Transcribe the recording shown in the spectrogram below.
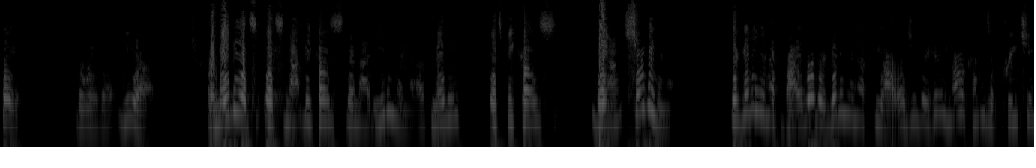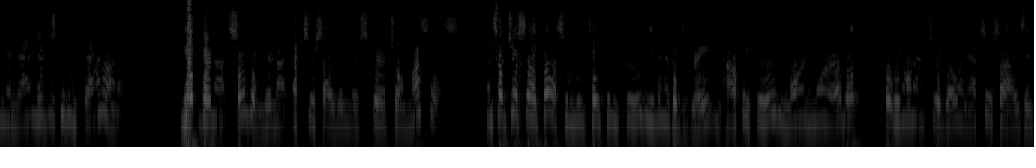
faith the way that we are. Or maybe it's it's not because they're not eating enough. Maybe it's because they aren't serving enough. They're getting enough Bible, they're getting enough theology, they're hearing all kinds of preaching and that, and they're just getting fat on it. Yet they're not serving, they're not exercising their spiritual muscles. And so just like us, when we take in food, even if it's great and healthy food and more and more of it, but we don't actually go and exercise and,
